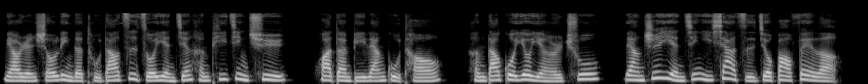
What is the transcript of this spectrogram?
苗人首领的土刀自左眼间横劈进去，划断鼻梁骨头，横刀过右眼而出，两只眼睛一下子就报废了。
